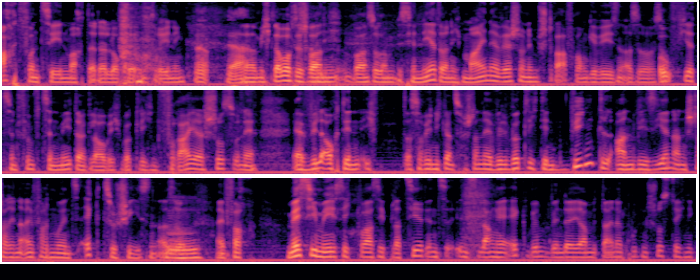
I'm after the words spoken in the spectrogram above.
8 von 10 macht er da locker im Training. ja, ja, ähm, ich glaube auch, das war, war, sogar ein bisschen näher dran. Ich meine, er wäre schon im Strafraum gewesen, also so oh. 14, 15 Meter, glaube ich, wirklich ein freier Schuss und er, er will auch den, ich das habe ich nicht ganz verstanden, er will wirklich den Winkel anvisieren, anstatt ihn einfach nur ins Eck zu schießen. Also mhm. einfach Messi-mäßig quasi platziert ins, ins lange Eck. Wenn, wenn, der ja mit deiner guten Schusstechnik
